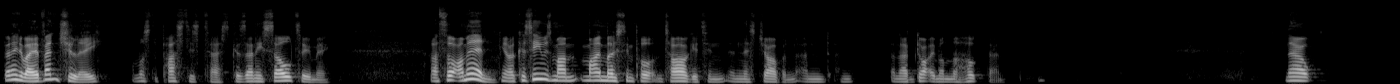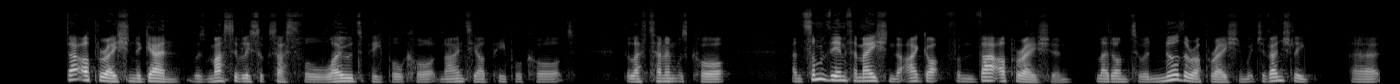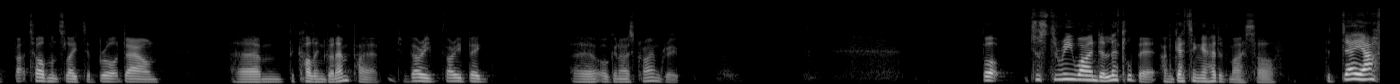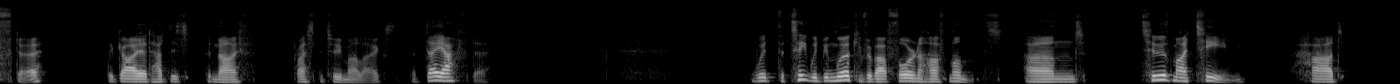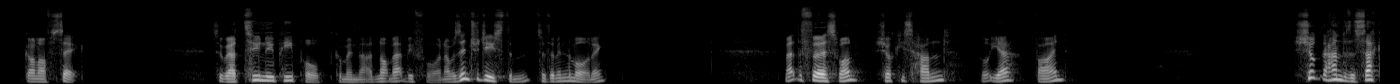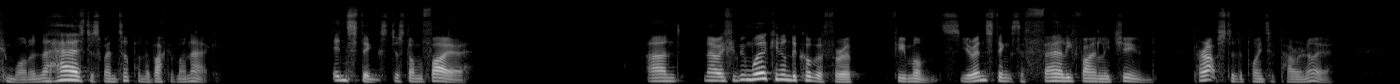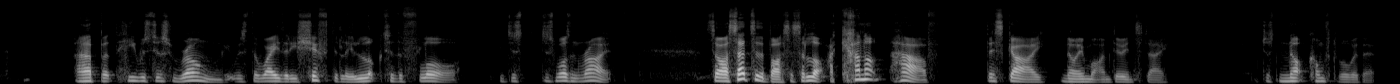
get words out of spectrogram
but anyway, eventually, I must have passed his test because then he sold to me. And I thought, I'm in, you know, because he was my, my most important target in, in this job, and, and, and I'd got him on the hook then. Now, that operation, again, was massively successful. Loads of people caught, 90 odd people caught. The lieutenant was caught. And some of the information that I got from that operation led on to another operation, which eventually, uh, about 12 months later, brought down um, the Colin Gunn Empire, which is a very, very big uh, organized crime group. But just to rewind a little bit, I'm getting ahead of myself. The day after the guy had had his, the knife pressed between my legs, the day after, with the team, we'd been working for about four and a half months, and two of my team had gone off sick. So we had two new people come in that I'd not met before, and I was introduced them, to them in the morning. Met the first one, shook his hand, thought, yeah, fine. Shook the hand of the second one, and the hairs just went up on the back of my neck. Instincts just on fire. And now, if you've been working undercover for a few months, your instincts are fairly finely tuned perhaps to the point of paranoia. Uh, but he was just wrong. It was the way that he shiftedly looked to the floor. It just, just wasn't right. So I said to the boss, I said, look, I cannot have this guy knowing what I'm doing today. I'm just not comfortable with it.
